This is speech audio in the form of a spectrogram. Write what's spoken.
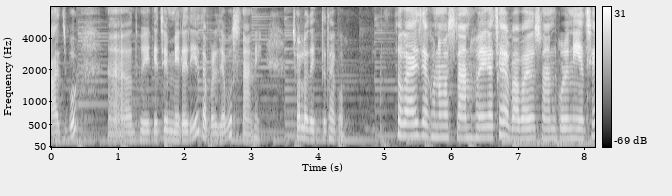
কাচবো ধুয়ে কেচে মেলে দিয়ে তারপরে যাব স্নানে। চলো দেখতে থাকো। তো গাইজ এখন আমার স্নান হয়ে গেছে আর বাবাও স্নান করে নিয়েছে।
